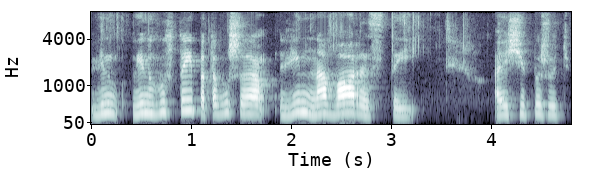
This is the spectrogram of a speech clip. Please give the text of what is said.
Він, він густий, тому що він наваристий. А ще пишуть,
